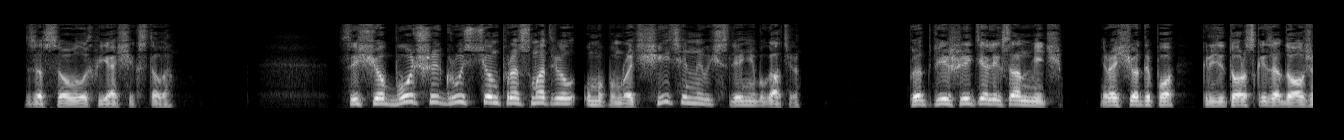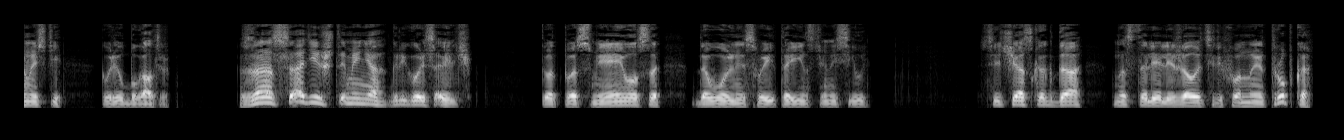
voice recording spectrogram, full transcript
засовывал их в ящик стола. С еще большей грустью он просматривал умопомрачительные вычисления бухгалтера. — Подпишите, Александр Мич, расчеты по кредиторской задолженности, — говорил бухгалтер. — Засадишь ты меня, Григорий Савельевич. Тот посмеивался, довольный своей таинственной силой. Сейчас, когда на столе лежала телефонная трубка,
